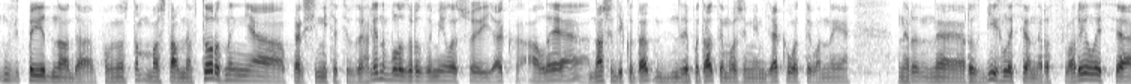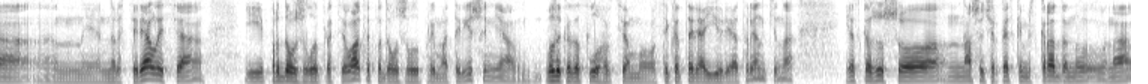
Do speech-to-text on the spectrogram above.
Ну, відповідно, да, повномасштабне вторгнення. Перші місяці взагалі не було зрозуміло, що і як. Але наші депутати, депутати можемо їм дякувати. Вони не, розбіглися, не розсварилися, не, не розтірялися і продовжили працювати, продовжили приймати рішення. Велика заслуга в цьому секретаря Юрія Тренкіна. Я скажу, що наша Черкаська міськрада, ну вона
